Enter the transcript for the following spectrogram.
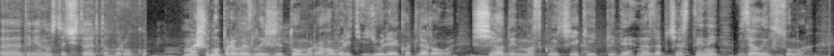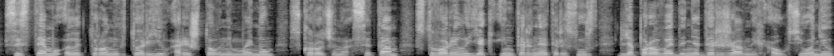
е, 94-го року. Машину привезли з Житомира, говорить Юлія Котлярова. Ще один москвич, який піде на запчастини, взяли в Сумах. Систему електронних торгів арештованим майном, скорочено СЕТАМ, створили як інтернет-ресурс для проведення державних аукціонів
